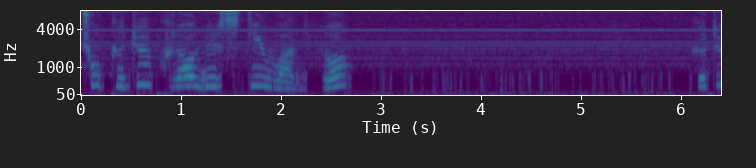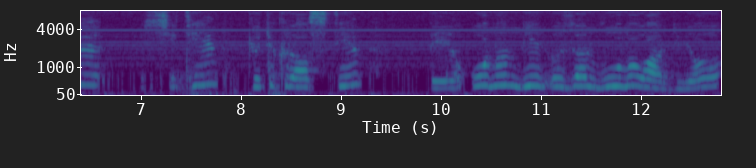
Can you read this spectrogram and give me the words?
çok kötü kral bir Steve var diyor. Kötü Steve, kötü kral Steve, e, onun bir özel wool'u var diyor.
